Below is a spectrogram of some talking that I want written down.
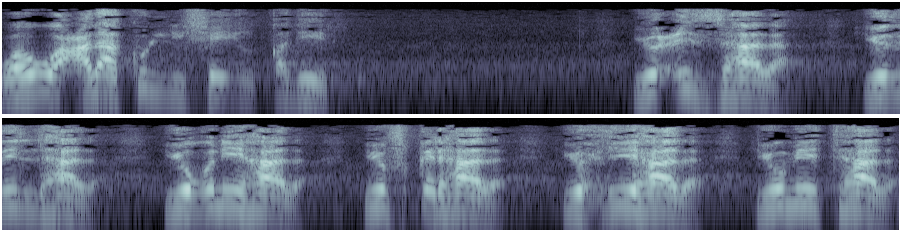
وهو على كل شيء قدير. يعز هذا يذل هذا يغني هذا يفقر هذا يحيي هذا يميت هذا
